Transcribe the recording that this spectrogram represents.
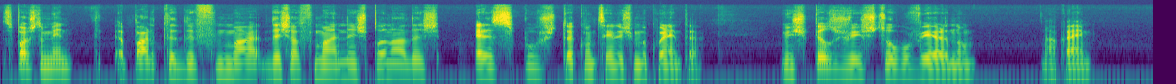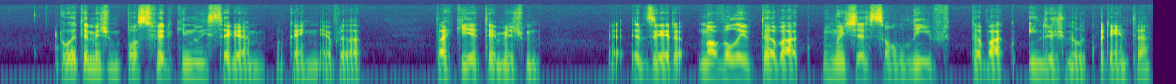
Supostamente a parte de fumar, deixar de fumar nas esplanadas era suposto acontecer em 2040. Mas pelos vistos o governo, ok? Eu até mesmo posso ver aqui no Instagram, ok? É verdade. Está aqui até mesmo a- dizer nova lei de tabaco, uma geração livre de tabaco em 2040.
